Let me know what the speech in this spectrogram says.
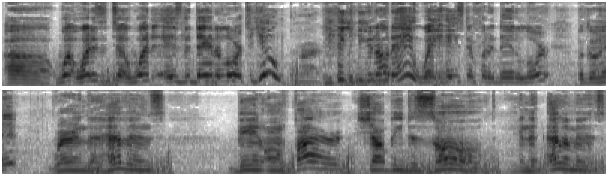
uh, what what is it? To, what is the day of the Lord to you? Right. you know, they ain't wait hasting for the day of the Lord. But go ahead. Wherein the heavens being on fire shall be dissolved and the elements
